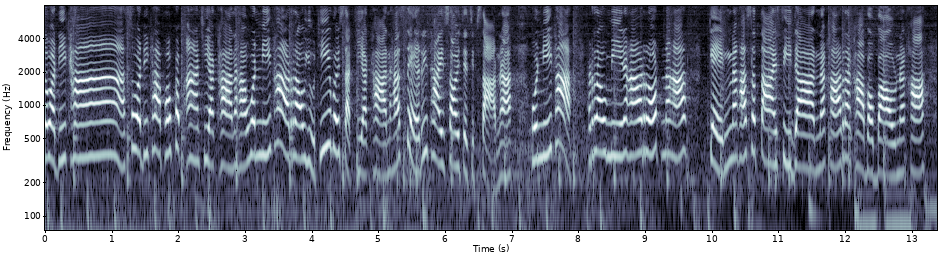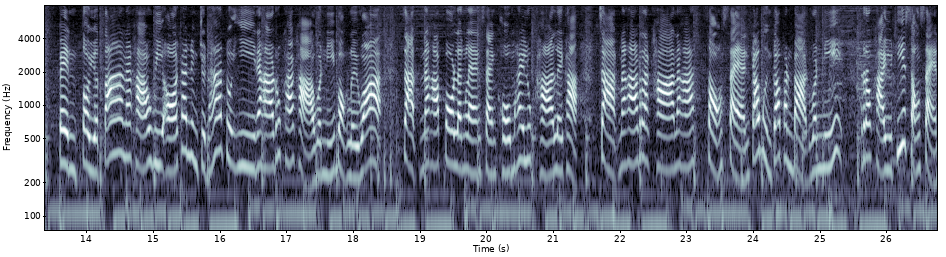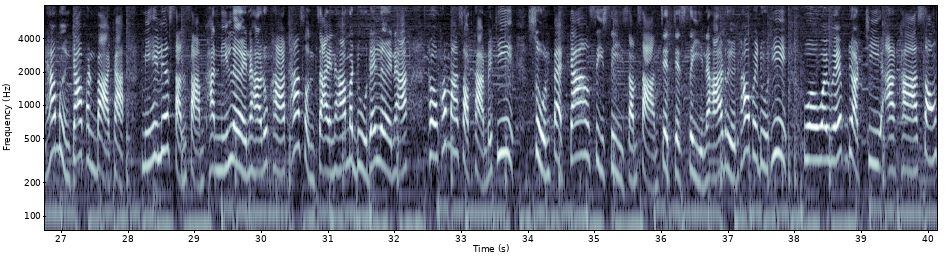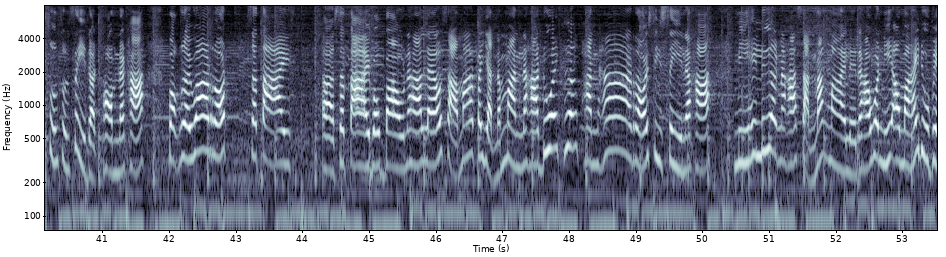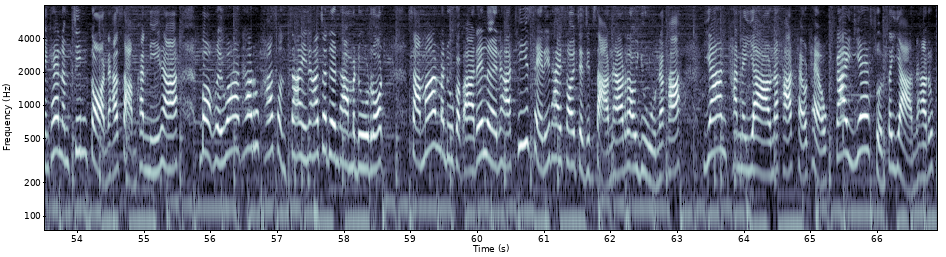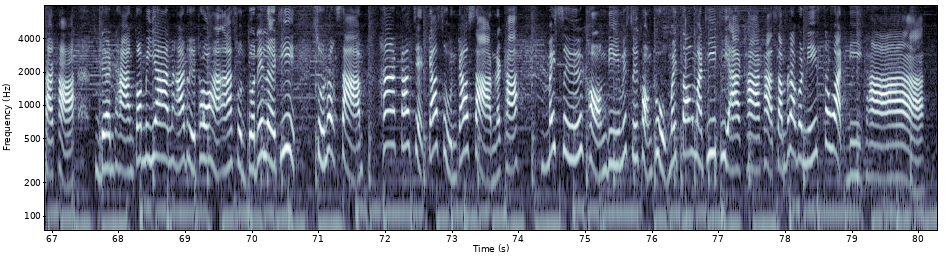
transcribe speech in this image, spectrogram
สวัสดีค่ะ สวัสดีค่ะ พบกับอาทีอาคารนะคะ วันนี้ค่ะเราอยู่ที่บริษัททีอาคารนะคะ เสรีไทยซอย 73 นะคะ วันนี้ค่ะเรามีนะคะรถนะคะ เก๋งนะคะสไตล์ซีดานนะคะ ราคาเบาๆนะคะ เป็นโตโยต้านะคะวีออสค่ะ 1.5 ตัว E นะคะ ลูกค้าขาวันนี้บอกเลยว่าจัดนะคะโปรแรงๆแซงโค้งให้ลูกค้าเลยค่ะ จากนะคะราคานะคะ 299,000 บาทวันนี้ เราขายอยู่ที่ 259,000 บาทค่ะ มีให้เลือกสรร 3 คันนี้เลยนะคะ ลูกค้าถ้าสนใจนะคะมาดูได้เลยนะคะ โทรเข้ามาสอบถามได้ที่ 0894433774 นะคะ หรือเข้าไปดูที่ www.trcar2004.com นะคะ บอกเลยว่ารถสไตล์ สไตล์เบาๆนะคะ แล้วสามารถประหยัดน้ำมันนะคะ ด้วยเครื่อง 1,500ซีซีนะคะมีให้เลือกนะคะสั่นมากมายเลยนะคะ วันนี้เอามาให้ดูเพียงแค่น้ำจิ้มก่อนนะคะ 3 คันนี้นะคะ บอกเลยว่าถ้าลูกค้าสนใจนะคะ จะเดินทางมาดูรถ สามารถมาดูกับอาได้เลยนะคะ ที่เสรีไทยซอย 73 นะคะ เราอยู่นะคะ ย่านคันนายาวนะคะ แถวแถวใกล้แยกสวนสยามนะคะ ลูกค้าขาเดินทางก็ไม่ยากนะคะ หรือโทรหาอาส่วนตัวได้เลยที่ 063 597 9093 นะคะ ไม่ซื้อของดีไม่ซื้อของถูกไม่ต้องมาที่ทีอาคาค่ะสำหรับวันนี้สวัสดีค่ะ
